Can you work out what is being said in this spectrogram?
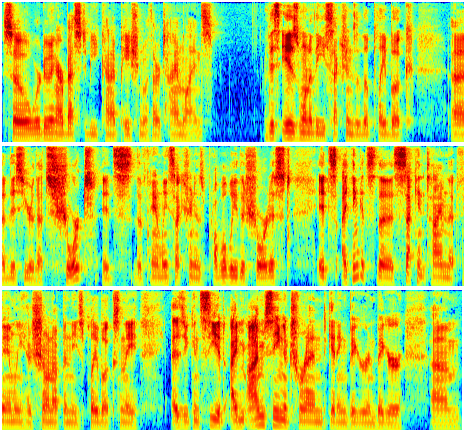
so we're doing our best to be kind of patient with our timelines. This is one of the sections of the playbook uh, this year that's short. It's the family section is probably the shortest. It's I think it's the second time that family has shown up in these playbooks, and they, as you can see, it I'm I'm seeing a trend getting bigger and bigger. Um,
